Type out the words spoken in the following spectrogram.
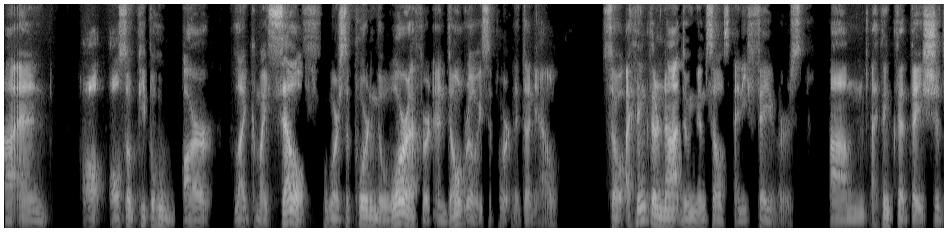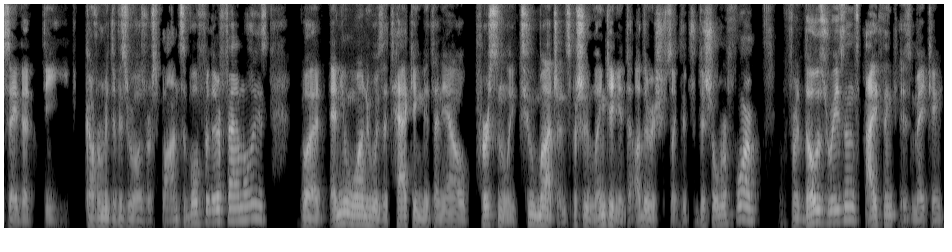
uh, and al- also people who are like myself, who are supporting the war effort and don't really support Netanyahu. So I think they're not doing themselves any favors. Um, I think that they should say that the government of Israel is responsible for their families, but anyone who is attacking Netanyahu personally too much, and especially linking it to other issues like the judicial reform, for those reasons, I think is making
